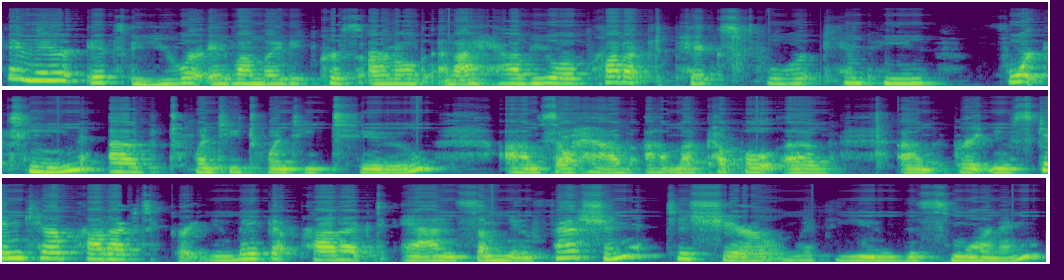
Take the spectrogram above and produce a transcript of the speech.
Hey there, it's your Avon Lady, Chris Arnold, and I have your product picks for campaign 14 of 2022. Um, so I have um, a couple of um, great new skincare product, great new makeup product, and some new fashion to share with you this morning.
